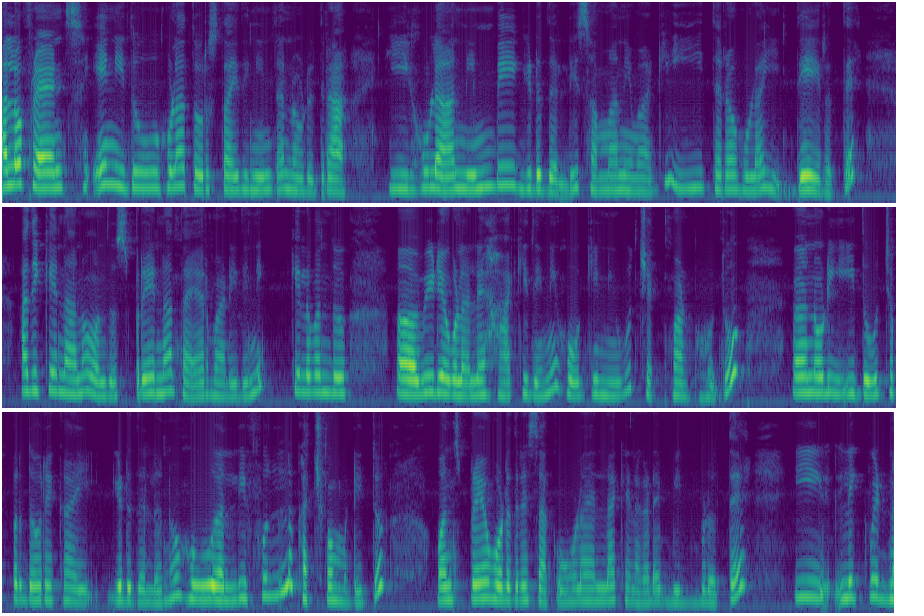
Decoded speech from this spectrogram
ಹಲೋ ಫ್ರೆಂಡ್ಸ್ ಏನಿದು? ಹುಳ ತೋರಿಸ್ತಾ ಇದ್ದೀನಿ ಅಂತ ನೋಡಿದ್ರಾ? ಈ ಹುಳ ನಿಂಬೆ ಗಿಡದಲ್ಲಿ ಸಾಮಾನ್ಯವಾಗಿ ಈ ಥರ ಹುಳ ಇದ್ದೇ ಇರುತ್ತೆ. ಅದಕ್ಕೆ ನಾನು ಒಂದು ಸ್ಪ್ರೇನ ತಯಾರು ಮಾಡಿದ್ದೀನಿ. ಕೆಲವೊಂದು ವಿಡಿಯೋಗಳಲ್ಲೇ ಹಾಕಿದ್ದೀನಿ. ಹೋಗಿ ನೀವು ಚೆಕ್ ಮಾಡಬಹುದು. ನೋಡಿ, ಇದು ಚಪ್ಪರ ದೋರೆಕಾಯಿ ಗಿಡದಲ್ಲೂ ಹೂವಲ್ಲಿ ಫುಲ್ ಕಚ್ಕೊಂಬಿಟ್ಟಿತ್ತು. ಒಂದು ಸ್ಪ್ರೇ ಹೊಡೆದ್ರೆ ಸಾಕು. ಹುಳ ಎಲ್ಲ ಕೆಳಗಡೆ ಬಿದ್ದುಬಿಡುತ್ತೆ ಈ ಲಿಕ್ವಿಡ್ನ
